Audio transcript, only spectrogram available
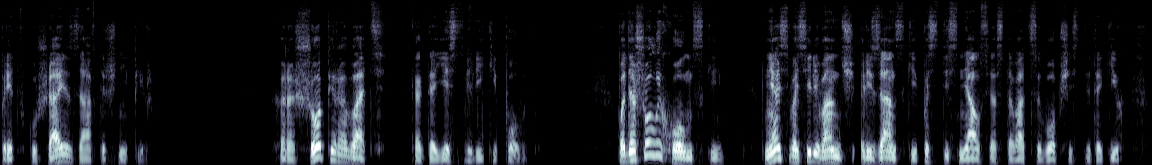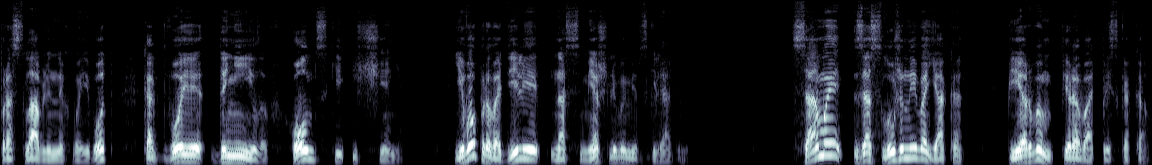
предвкушая завтрашний пир. Хорошо пировать, когда есть великий повод. Подошел и Холмский. Князь Василий Иванович Рязанский постеснялся оставаться в обществе таких прославленных воевод, как двое Даниилов, Холмский и Щеня его проводили насмешливыми взглядами. Самый заслуженный вояка первым пировать прискакал,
